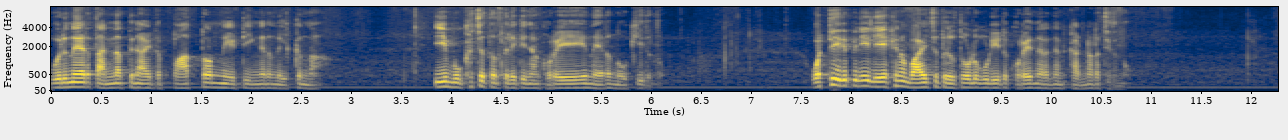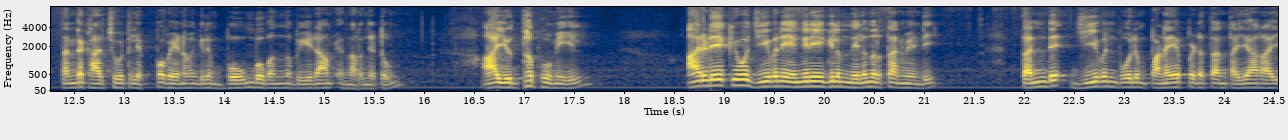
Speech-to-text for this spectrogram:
ഒരു നേരത്തെ അന്നത്തിനായിട്ട് പാത്രം നീട്ടി ഇങ്ങനെ നിൽക്കുന്ന ഈ മുഖചിത്രത്തിലേക്ക് ഞാൻ കുറേ നേരം നോക്കിയിരുന്നു. ഒറ്റയിരുപ്പിന് ഈ ലേഖനം വായിച്ച് തീർത്തോടു കൂടിയിട്ട് കുറേ നേരം ഞാൻ കണ്ണടച്ചിരുന്നു. തന്റെ കാൽച്ചുവട്ടിൽ എപ്പോൾ വേണമെങ്കിലും ബോംബ് വന്ന് വീഴാം എന്നറിഞ്ഞിട്ടും ആ യുദ്ധഭൂമിയിൽ ആരുടെയൊക്കെയോ ജീവനെ എങ്ങനെയെങ്കിലും നിലനിർത്താൻ വേണ്ടി തന്റെ ജീവൻ പോലും പണയപ്പെടുത്താൻ തയ്യാറായി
